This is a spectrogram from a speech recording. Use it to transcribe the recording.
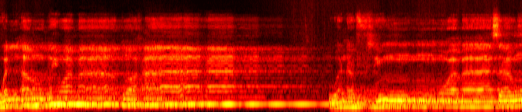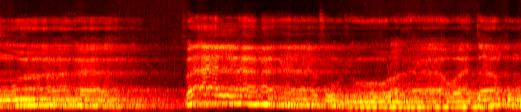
والأرض وما طحاها ونفس وما سواها فألهمها فجورها وتقواها.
